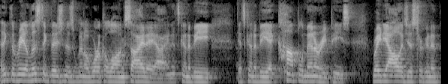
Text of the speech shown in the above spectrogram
I think the realistic vision is we're going to work alongside AI, and it's going to be it's going to be a complementary piece. Radiologists are going to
